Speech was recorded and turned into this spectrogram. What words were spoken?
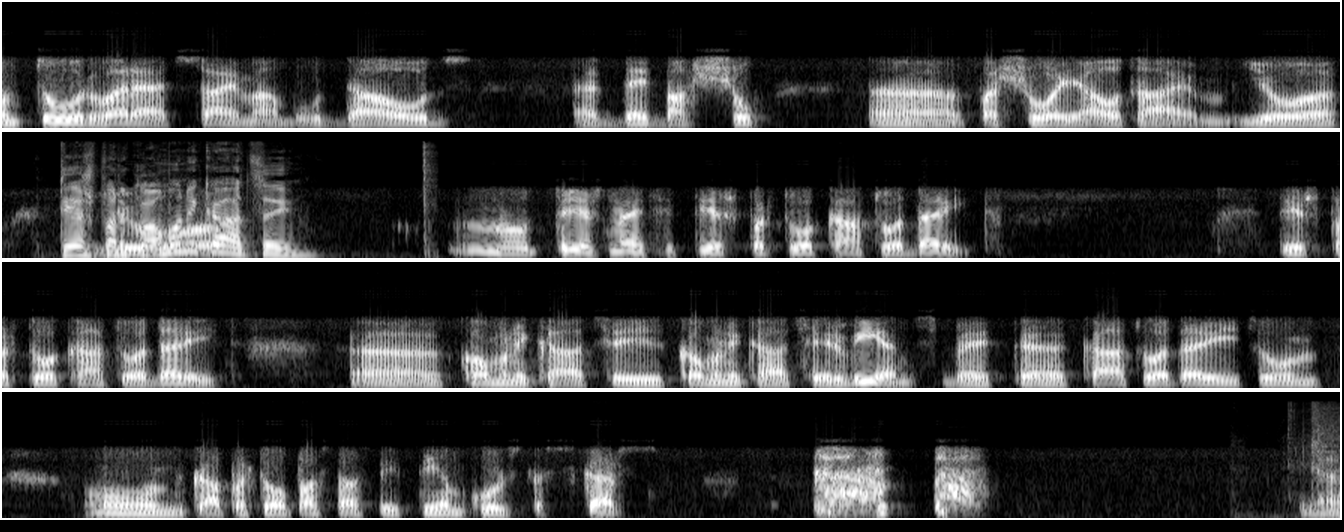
un tur varētu saimā būt daudz uh, debašu uh, par šo jautājumu. Jo, Tieši par jo, komunikāciju? Nu, tieši, ne, tieši par to, kā to darīt. Tieši par to, kā to darīt. Uh, komunikācija, komunikācija ir viens, bet uh, kā to darīt un, un kā par to pastāstīt tiem, kurus tas skars. Jā,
